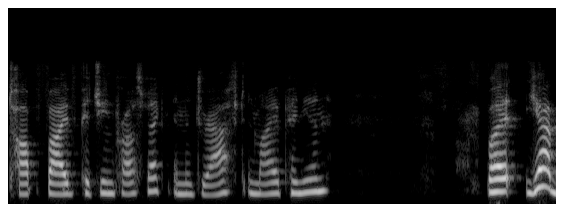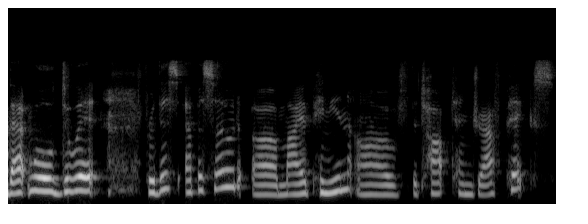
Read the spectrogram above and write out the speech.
Top five pitching prospect in the draft, in my opinion. But yeah, that will do it for this episode. Uh, my opinion of the top 10 draft picks.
